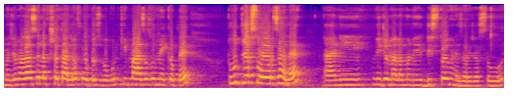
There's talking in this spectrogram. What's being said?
म्हणजे मला असं लक्षात आलं फोटोज बघून की माझा जो मेकअप आहे तो खूप जास्त ओव्हर झालाय. आणि विजय मला म्हणे दिसतोय म्हणे जरा जास्त ओव्हर.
